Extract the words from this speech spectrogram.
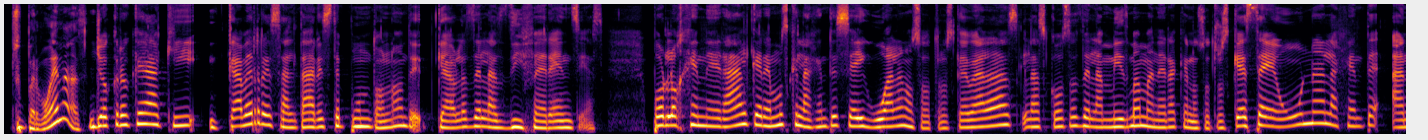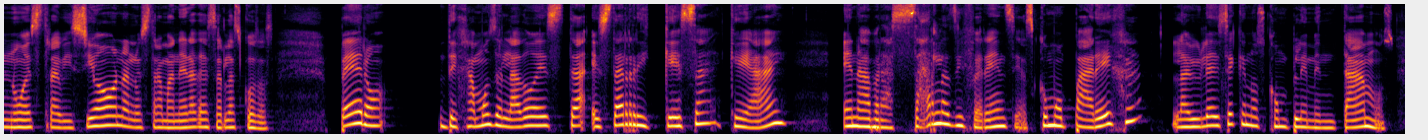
súper buenas. Yo creo que aquí cabe resaltar este punto, ¿no? De que hablas de las diferencias. Por lo general queremos que la gente sea igual a nosotros, que vea las, cosas de la misma manera que nosotros, que se una la gente a nuestra visión, a nuestra manera de hacer las cosas. Pero dejamos de lado esta, esta riqueza que hay en abrazar las diferencias. Como pareja, la Biblia dice que nos complementamos.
